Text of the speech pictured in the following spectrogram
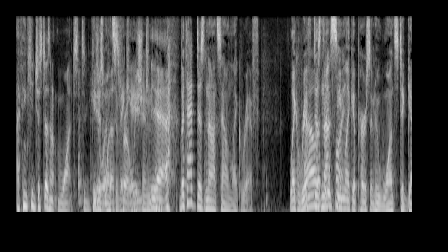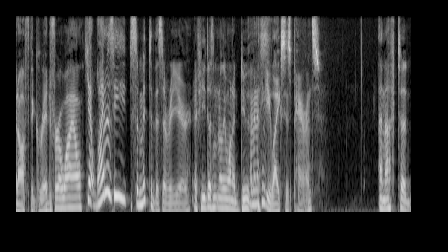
I think he just doesn't want to. Deal he just with wants us a for vacation. week. Yeah. But that does not sound like Riff. Like Riff Oh, does not seem point. like a person who wants to get off the grid for a while. Yeah. Why does he submit to this every year if he doesn't really want to do this? I mean, I think he likes his parents. enough to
